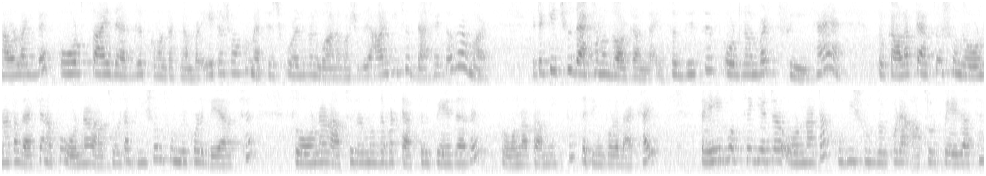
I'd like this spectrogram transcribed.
ভালো লাগবে code size address contact number এটা সহ মেসেজ করে দেবেন গয়না বাসা আর কিছু দেখাইতে হবে আমার? এটা কিছু দেখানো দরকার নাই। So this is code number three হ্যাঁ? সো কালারটা এত সুন্দর, ওড়নাটা দেখেন আপু, ওড়নার আঁচলটা ভীষণ সুন্দর করে দেওয়া আছে। সো ওড়নার আঁচলের মধ্যে আবার ট্যাসেল পেয়ে যাবেন। সো ওড়নাটা আমি একটু সেটিং করে দেখাই। সো এই হচ্ছে কি এটার ওড়নাটা, খুবই সুন্দর করে আঁচল পেয়ে যাচ্ছেন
